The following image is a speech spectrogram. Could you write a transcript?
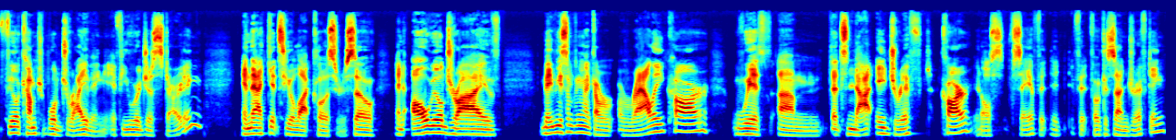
feel comfortable driving if you were just starting? And that gets you a lot closer. So, an all wheel drive, maybe something like a, a rally car with um that's not a drift car. It'll say if it, it if it focuses on drifting.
